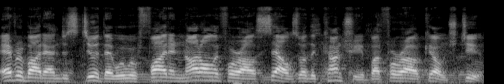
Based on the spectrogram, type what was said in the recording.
Everybody understood that we were fighting not only for ourselves or the country, but for our coach too.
